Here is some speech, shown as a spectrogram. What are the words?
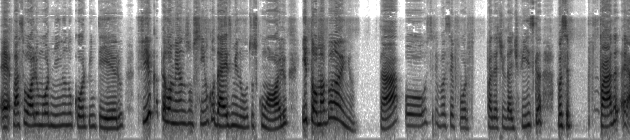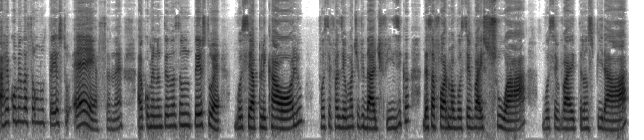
É, passa o óleo morninho no corpo inteiro. Fica pelo menos uns 5, 10 minutos com óleo e toma banho, tá? Ou se você for fazer atividade física, você faz. É, a recomendação no texto é essa, né? A recomendação no texto é você aplicar óleo, você fazer uma atividade física. Dessa forma você vai suar, você vai transpirar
